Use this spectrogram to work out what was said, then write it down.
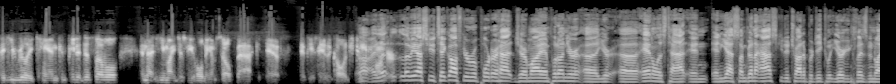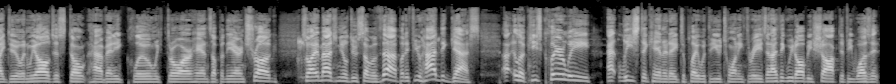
that he really can compete at this level and that he might just be holding himself back if if you see the college too All right, let, let me ask you take off your reporter hat, Jeremiah, and put on your uh, your uh, analyst hat. And and yes, I'm going to ask you to try to predict what Jurgen Klinsmann might do. And we all just don't have any clue, and we throw our hands up in the air and shrug. So I imagine you'll do some of that. But if you had to guess, uh, look, he's clearly at least a candidate to play with the U23s, and I think we'd all be shocked if he wasn't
